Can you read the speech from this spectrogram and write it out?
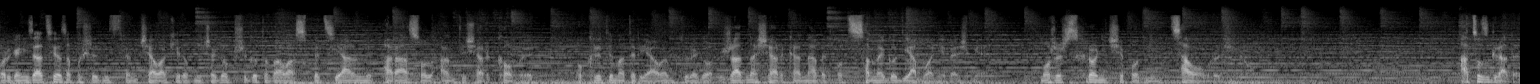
Organizacja za pośrednictwem ciała kierowniczego przygotowała specjalny parasol antysiarkowy, pokryty materiałem, którego żadna siarka nawet od samego diabła nie weźmie. Możesz schronić się pod nim całą rodziną. A co z gradem?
